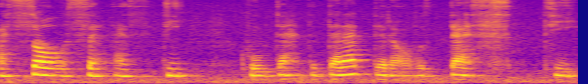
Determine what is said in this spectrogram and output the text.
اساس هستی. کوته درد دراز دستی.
